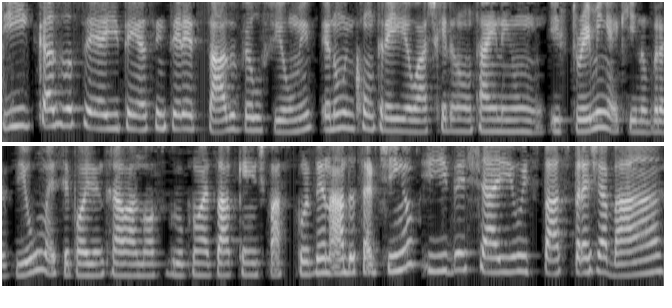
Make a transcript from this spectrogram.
E caso você aí tenha se interessado pelo filme, eu não encontrei, eu acho que ele não tá em nenhum streaming aqui no Brasil, mas você pode entrar lá no nosso grupo no WhatsApp que a gente passa as coordenadas certinho e deixar aí o espaço para jabá.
